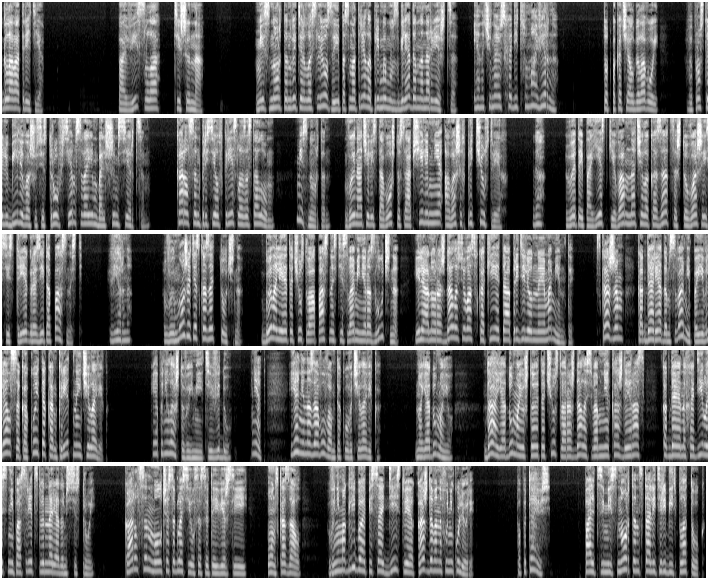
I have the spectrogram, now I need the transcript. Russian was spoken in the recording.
Глава третья. Повисла тишина. Мисс Нортон вытерла слезы и посмотрела прямым взглядом на норвежца. «Я начинаю сходить с ума, верно?» Тот покачал головой. «Вы просто любили вашу сестру всем своим большим сердцем». Карлсон присел в кресло за столом. «Мисс Нортон, вы начали с того, что сообщили мне о ваших предчувствиях». «Да». «В этой поездке вам начало казаться, что вашей сестре грозит опасность». «Верно». «Вы можете сказать точно, было ли это чувство опасности с вами неразлучно, или оно рождалось у вас в какие-то определенные моменты? Скажем, когда рядом с вами появлялся какой-то конкретный человек». «Я поняла, что вы имеете в виду. Нет, я не назову вам такого человека. Но я думаю, да, я думаю, что это чувство рождалось во мне каждый раз, когда я находилась непосредственно рядом с сестрой. Карлсон молча согласился с этой версией. Он сказал, «Вы не могли бы описать действия каждого на фуникулёре?» «Попытаюсь». Пальцы мисс Нортон стали теребить платок.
